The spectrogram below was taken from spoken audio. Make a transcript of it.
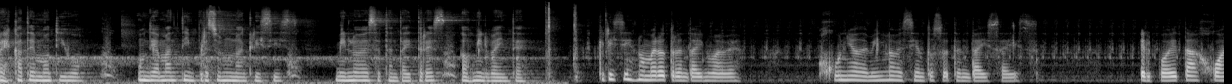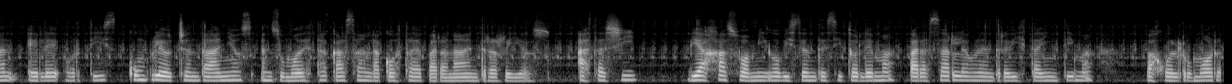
Rescate emotivo. Un diamante impreso en una crisis. 1973-2020. Crisis número 39. Junio de 1976. El poeta Juan L. Ortiz cumple 80 años en su modesta casa en la costa de Paraná, Entre Ríos. Hasta allí viaja su amigo Vicente Cito Lema para hacerle una entrevista íntima bajo el rumor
